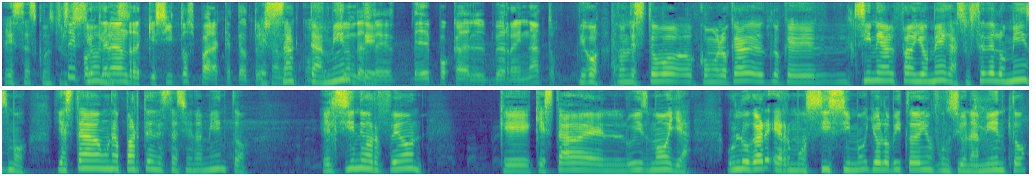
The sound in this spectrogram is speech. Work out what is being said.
estas Sí, construcciones. porque eran requisitos para que te autorizaran la Exactamente. construcción desde de época del virreinato. Digo, donde estuvo, como lo que, lo que el cine Alfa y Omega, sucede lo mismo. Ya está una parte de estacionamiento. El cine Orfeón, que, que está en Luis Moya, un lugar hermosísimo. Yo lo vi todavía en funcionamiento.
